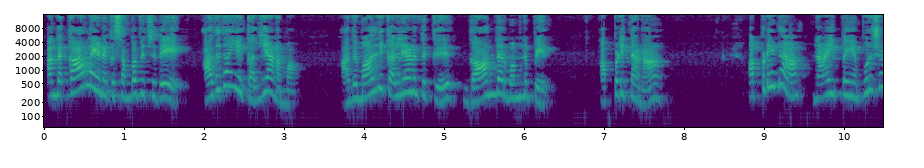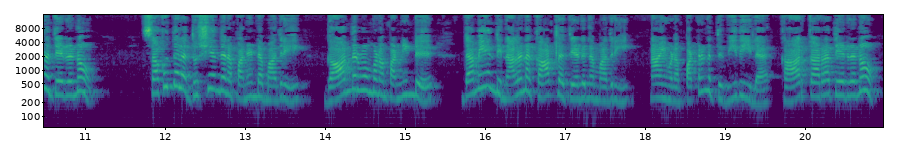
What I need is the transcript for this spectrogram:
அந்த கார்ல எனக்கு சம்பவிச்சதே அதுதான் என் கல்யாணமா? அது மாதிரி கல்யாணத்துக்கு காந்தர்வம்னு பேர். அப்படித்தானா? அப்படின்னா நான் இப்ப என் புருஷனை தேடணும் சகுந்தல துஷ்யந்தனை பண்ணிண்ட மாதிரி காந்தர்வ மனம் பண்ணிண்டு தமயந்தி நலனை காட்டுல தேடின மாதிரி நான் இவனை பட்டணத்து வீதியில கார் காரா தேடுறனோ?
